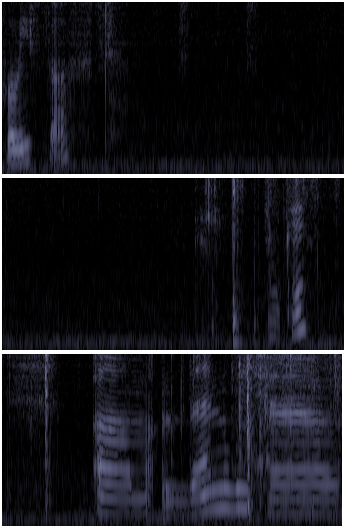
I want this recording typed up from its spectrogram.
fully stuffed. Okay. Um, then we have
